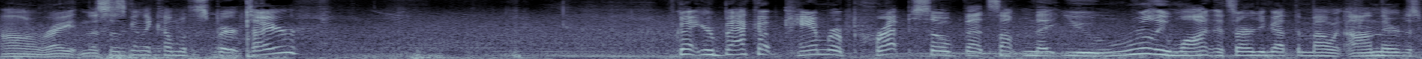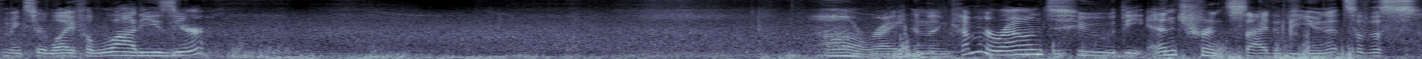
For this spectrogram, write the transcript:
All right, and this is gonna come with a spare tire. You've got your backup camera prep, so if that's something that you really want, it's already got the mount on there, just makes your life a lot easier. All right, and then coming around to the entrance side of the unit, so this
